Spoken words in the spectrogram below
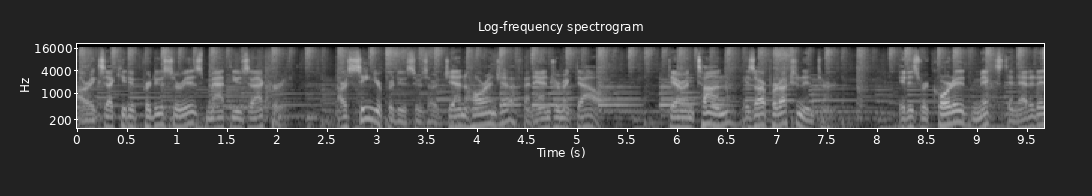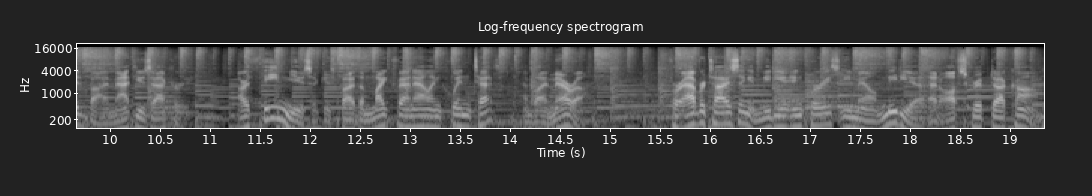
Our executive producer is Matthew Zachary. Our senior producers are Jen Horangeff and Andrew McDowell. Darren Tunn is our production intern. It is recorded, mixed, and edited by Matthew Zachary. Our theme music is by the Mike Van Allen Quintet and by Mara. For advertising and media inquiries, email media at offscript.com.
